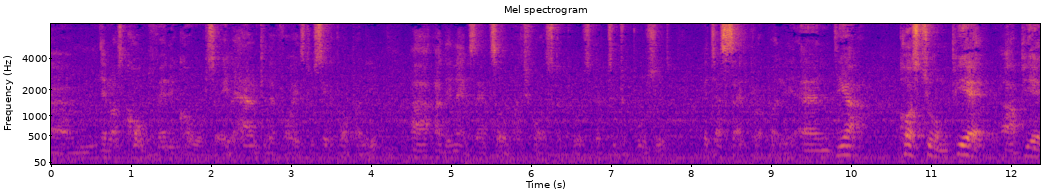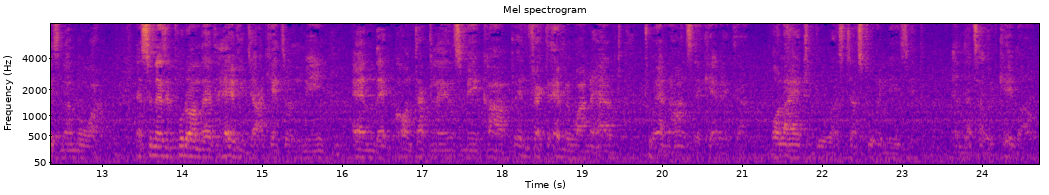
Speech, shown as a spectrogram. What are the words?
Um, it was cold, very cold, so it helped the voice to sit properly. Uh, I didn't exert so much force to push it, to, to push it. It just sat properly. And yeah, costume, Pierre, uh, Pierre is number one. As soon as he put on that heavy jacket on me and that contact lens makeup, in fact, everyone helped to enhance the character. All I had to do was just to release it, and that's how it came out.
